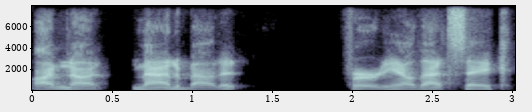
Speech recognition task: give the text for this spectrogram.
I'm not mad about it for you know that sake.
